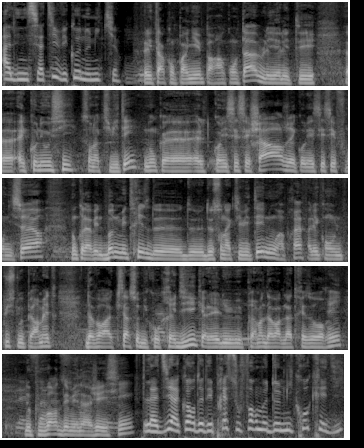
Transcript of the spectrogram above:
à l'initiative économique. Elle était accompagnée par un comptable et elle, était, euh, elle connaît aussi son activité. Donc euh, elle connaissait ses charges, elle connaissait ses fournisseurs. Donc elle avait une bonne maîtrise de, son activité. Nous, après, il fallait qu'on puisse lui permettre d'avoir accès à ce microcrédit, qu'elle allait lui permettre d'avoir de la trésorerie, de pouvoir déménager ici. L'ADI accorde des prêts sous forme de microcrédit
